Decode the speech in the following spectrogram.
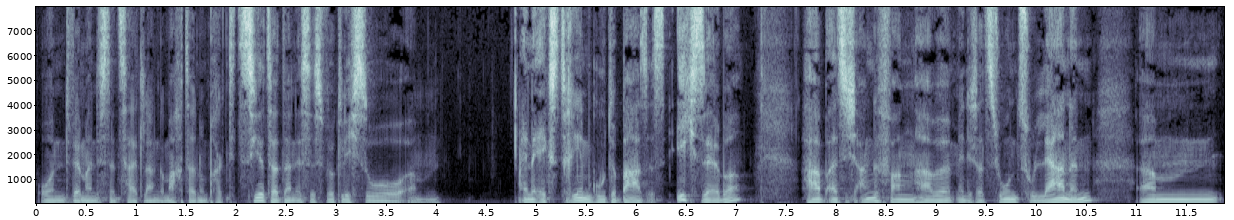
Und wenn man es eine Zeit lang gemacht hat und praktiziert hat, dann ist es wirklich so ähm, eine extrem gute Basis. Ich selber habe, als ich angefangen habe, Meditation zu lernen, ähm,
